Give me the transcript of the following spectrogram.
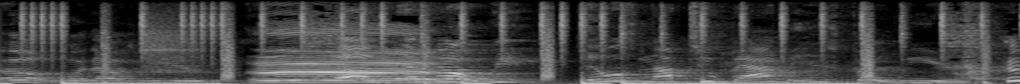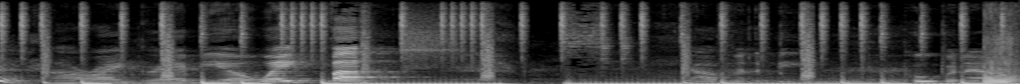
Oh, what, that was weird. That, that Uh. felt weird. It was not too bad, but it just felt weird. All right, grab your wafer. Y'all finna be pooping out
